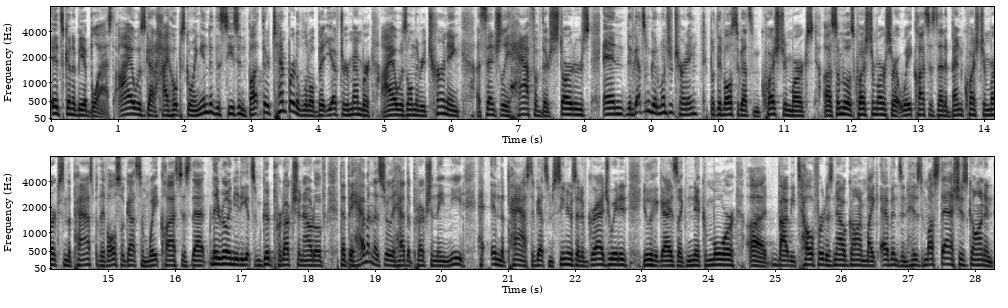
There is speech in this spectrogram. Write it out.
It's going to be a blast. Iowa's got high hopes going into the season, but they're tempered a little bit. You have to remember, Iowa's only returning essentially half of their starters, and they've got some good ones returning, but they've also got some question marks. Uh, some of those question marks are at weight classes that have been question marks in the past, but they've also got some weight classes that they really need to get some good production out of that they haven't necessarily had the production they need in the past. They've got some seniors that have graduated. You look at guys like Nick Moore, uh, Bobby Telford is now gone, Mike Evans and his mustache is gone, and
